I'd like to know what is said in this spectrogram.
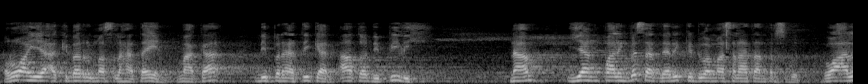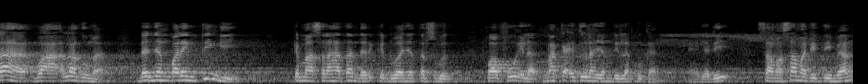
ru'ya akbarul maslahatain maka diperhatikan atau dipilih. Nah yang paling besar dari kedua maslahatan tersebut. Wa ala wa alahuma. Dan yang paling tinggi kemaslahatan dari keduanya tersebut. Fafuilat maka itulah yang dilakukan. Ya, jadi sama-sama ditimbang.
